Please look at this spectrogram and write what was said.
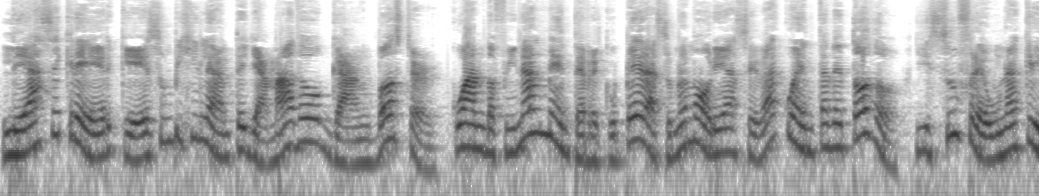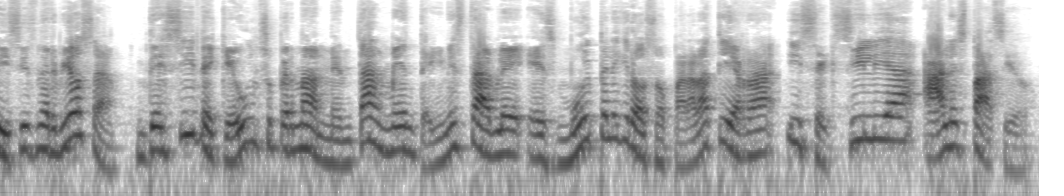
le hace creer que es un vigilante llamado Gangbuster. Cuando finalmente recupera su memoria se da cuenta de todo y sufre una crisis nerviosa. Decide que un Superman mentalmente inestable es muy peligroso para la Tierra y se exilia al espacio.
